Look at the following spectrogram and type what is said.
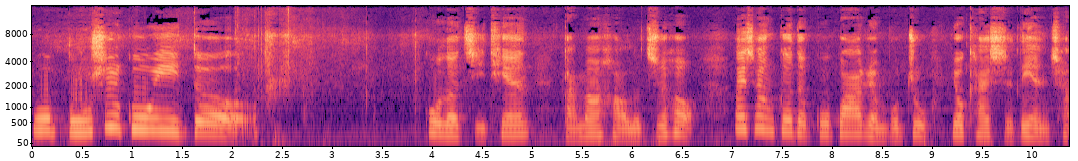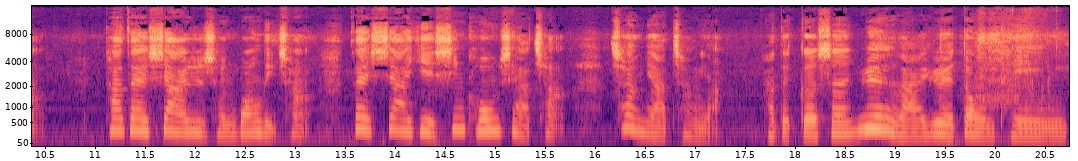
我不是故意的。过了几天，感冒好了之后，爱唱歌的孤瓜忍不住又开始练唱。他在夏日晨光里唱，在夏夜星空下唱，唱呀唱呀，他的歌声越来越动听。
